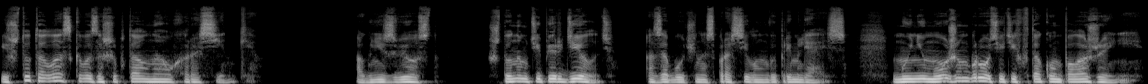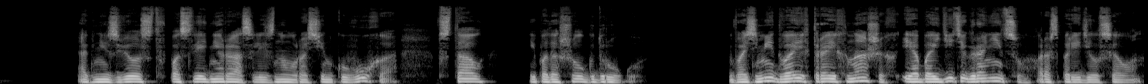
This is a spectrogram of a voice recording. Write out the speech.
и что-то ласково зашептал на ухо росинки. «Огнезвезд», «Что нам теперь делать?» — озабоченно спросил он, выпрямляясь. «Мы не можем бросить их в таком положении». Огнезвезд в последний раз лизнул росинку в ухо, встал и подошел к другу. «Возьми двоих-троих наших и обойдите границу», — распорядился он.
